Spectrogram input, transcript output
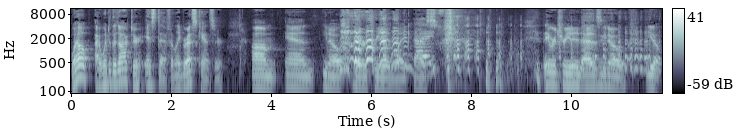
well, I went to the doctor. It's definitely breast cancer. Um, and you know they were treated like as they were treated as you know you know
